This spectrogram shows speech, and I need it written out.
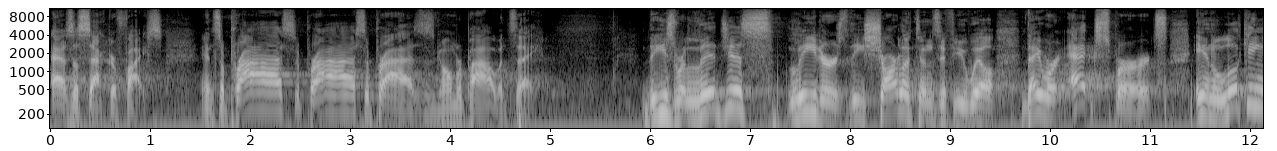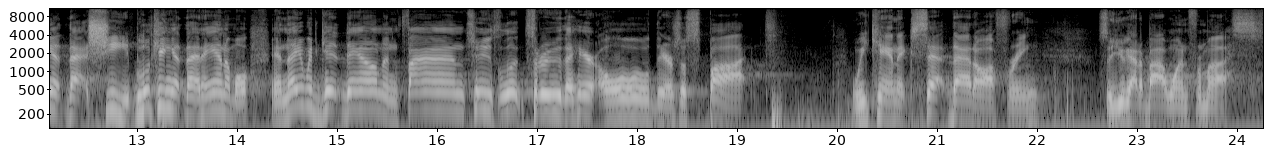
as a sacrifice. And surprise, surprise, surprise, as Gomer Pyle would say these religious leaders, these charlatans, if you will, they were experts in looking at that sheep, looking at that animal, and they would get down and fine tooth look through the hair. Oh, there's a spot. We can't accept that offering, so you got to buy one from us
